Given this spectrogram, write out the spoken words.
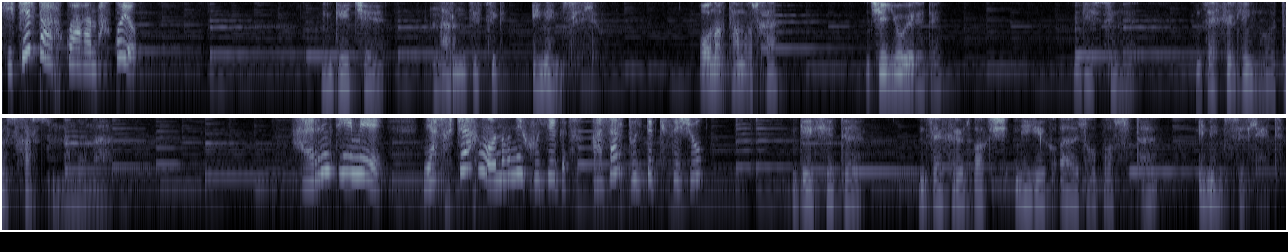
хичээлд орохгүй байгаа юм баггүй юу? Ингээд наран цэцэг инэ эмсгэлв. Унаг тамгалхаа. Чи юу яриад байна? гэсэн захирлын өөдөөс харсан намуна. Харин тийм ээ. Нялх жаахан унганы хөлийг галаар түлдэг гэсэн шүү. Гэхэд захирал багш нэгийг ойлгох бололтой инэмсэглээд.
